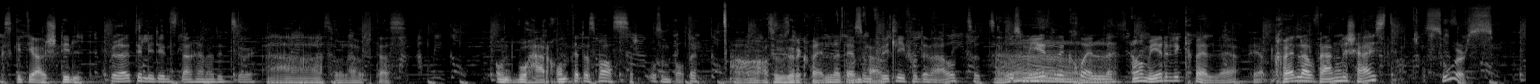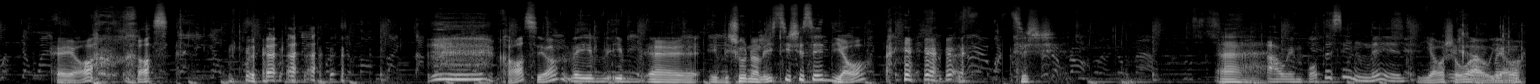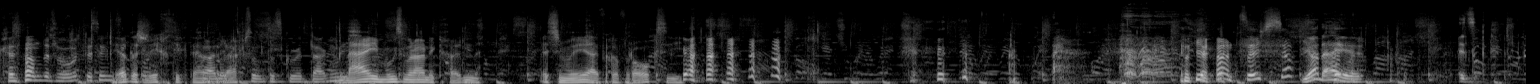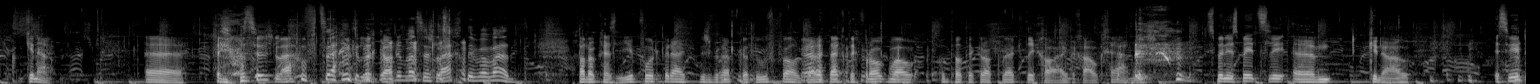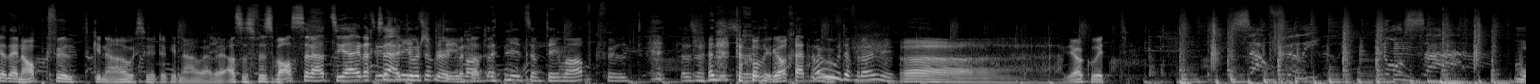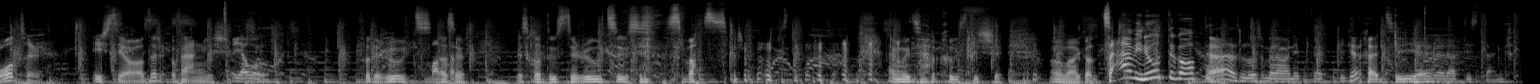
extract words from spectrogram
Es gibt ja auch still. Blöterli tun sie nachher noch dazu. Ah, so läuft das. Und woher kommt denn das Wasser? Aus dem Boden. Ah, also aus einer Quelle Aus dem. Viertel von der Welt sozusagen. Aus mehreren Quellen. Ah, mehrere Quellen, ja. ja. Quelle auf Englisch heisst? Source. Ja, ja, krass. krass, ja. Im, im, äh, Im journalistischen Sinn, ja. das ist... Äh, Auch im Bodensinn nicht. ja, schon Ich auch, ja. kommt kein anderes Wort. Ja, das ist richtig, da haben nicht recht. besonders gut Englisch. Nein, muss man auch nicht können. Es war mir einfach eine Frage. ja, das ist so. Ja, nein. Jetzt, genau. Äh, ja, sonst läuft es eigentlich gar nicht mehr so schlecht im Moment. Ich habe noch kein Lied vorbereitet, das ist mir gerade aufgefallen. Ja. Ich dachte, ich frage mal und habe gerade gemerkt, ich habe eigentlich auch kein Englisch. Jetzt bin ich ein bisschen, ähm, genau. Es wird ja dann abgefüllt, genau, es wird ja genau eben. Also fürs Wasser hat sie eigentlich gesagt, Lied zum ursprünglich. Thema, oder? das Lied zum Thema abgefüllt. Das nicht Da komme ich nachher drauf. Oh, da freue ich mich. Ah, ja gut. South Philly, Northside. Water ist es ja, oder? Auf Englisch. Jawohl. Von den Roots. Water. Also, es kommt aus den Roots, aus das Wasser. Einmal das Akustische. Oh mein Gott. 10 Minuten geht Ja, das hören wir auch nicht fertig. Könnte sein, ja. Wer hätte es gedacht?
